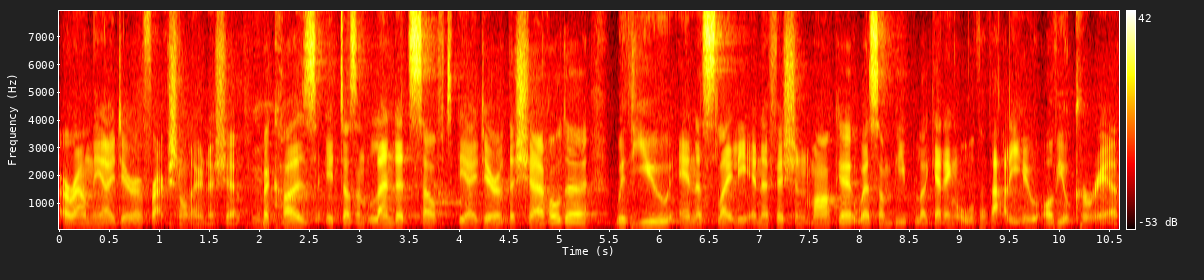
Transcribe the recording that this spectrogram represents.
around the idea of fractional ownership mm-hmm. because it doesn't lend itself to the idea of the shareholder with you in a slightly inefficient market where some people are getting all the value of your career.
